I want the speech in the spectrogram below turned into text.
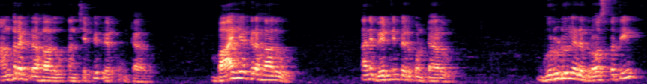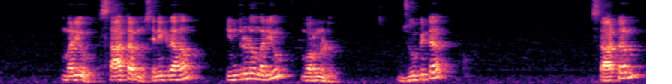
అంతర్గ్రహాలు అని చెప్పి పేర్కొంటారు. బాహ్య గ్రహాలు అని వేటిని పేర్కొంటారు? గురుడు లేదా బృహస్పతి మరియు సాటర్న్ శనిగ్రహం ఇంద్రుడు మరియు వరుణుడు. Jupiter Saturn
